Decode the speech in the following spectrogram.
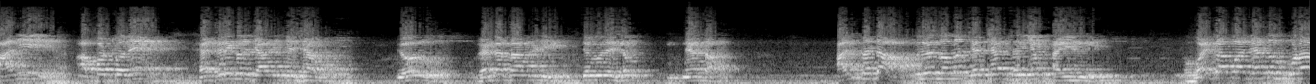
అని అప్పట్లోనే హెచ్చరికలు జారీ చేశారు. ఎవరు? వెంకటరామరెడ్డి తెలుగుదేశం నేత. అది పెద్ద పులివెందులో చర్చాంతర్యం అయింది. వైకాపా నేతలు కూడా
